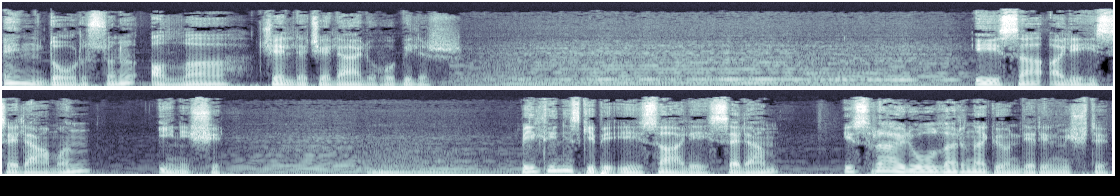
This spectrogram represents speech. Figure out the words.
En doğrusunu Allah Celle Celaluhu bilir. İsa aleyhisselamın inişi Bildiğiniz gibi İsa aleyhisselam, İsrailoğullarına gönderilmişti.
